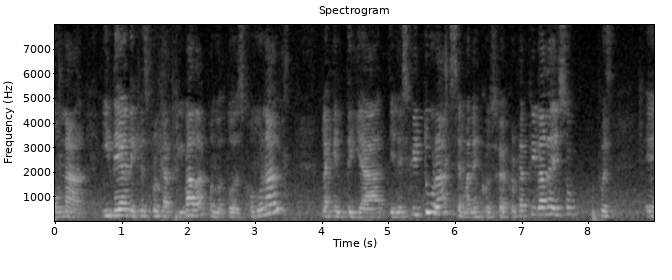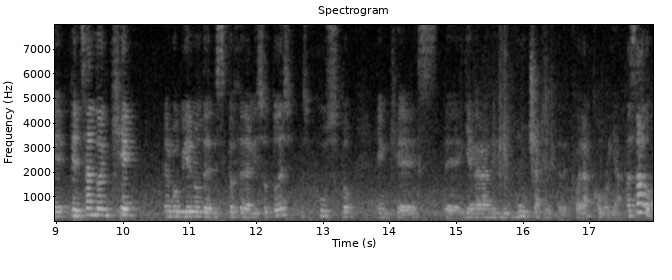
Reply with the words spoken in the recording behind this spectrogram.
una idea de que es propiedad privada cuando todo es comunal, la gente ya tiene escritura, se maneja con su propiedad privada, eso pues eh, pensando en que el gobierno del Distrito Federal hizo todo eso, pues justo en que este, llegará a vivir mucha gente de fuera, como ya ha pasado.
